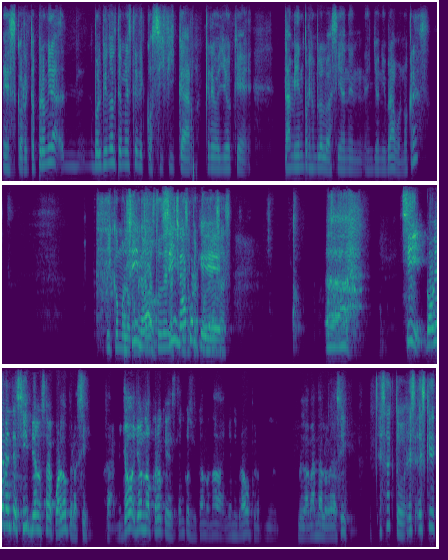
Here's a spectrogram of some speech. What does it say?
Es correcto. Pero mira, volviendo al tema este de cosificar, creo yo que también, por ejemplo, lo hacían en, en Johnny Bravo, ¿no crees? Y como Pues lo sí, comentabas no, tú de sí, las chicas no, porque- superpoderosas. Ah, sí, obviamente sí, yo no estoy de acuerdo, pero sí. O sea, yo, yo no creo que estén cosificando nada en Jenny Bravo, pero la banda lo ve así. Exacto, es, es que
